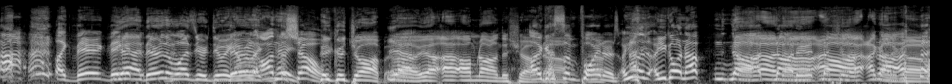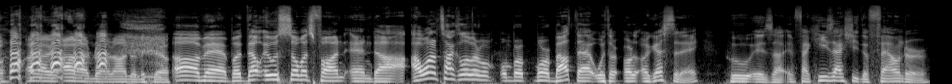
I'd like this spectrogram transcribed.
like they're they yeah, get they're the ones you're doing. They're like, on the show. Hey, good job. Yeah. Yeah, yeah. I, I'm not on the show. I got No, some no. pointers. Are you are you going up? N- No, No, no, dude. No, Actually, I gotta no. go. I, I'm not on the show. Oh man, but that it was so much fun, and uh, I want to talk a little bit more, more about that with our, our, our guest today, who is, uh, in fact, he's actually the founder,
